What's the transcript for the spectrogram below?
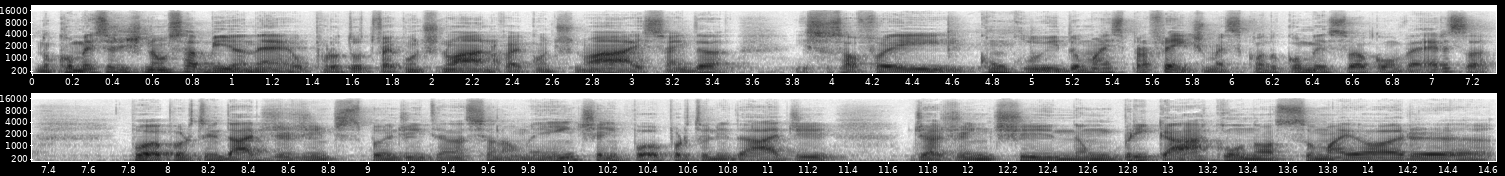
no começo a gente não sabia, né? O produto vai continuar, não vai continuar. Isso ainda, isso só foi concluído mais para frente. Mas quando começou a conversa, pô, a oportunidade de a gente expandir internacionalmente, a oportunidade de a gente não brigar com o nosso maior. Uh,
